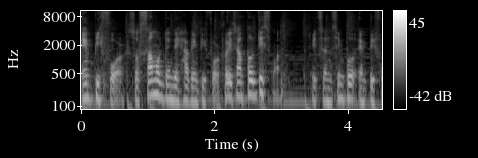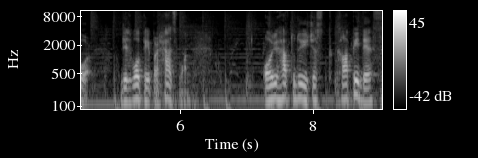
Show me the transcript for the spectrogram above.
MP4. So some of them they have MP4. For example, this one, it's a simple MP4. This wallpaper has one. All you have to do is just copy this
